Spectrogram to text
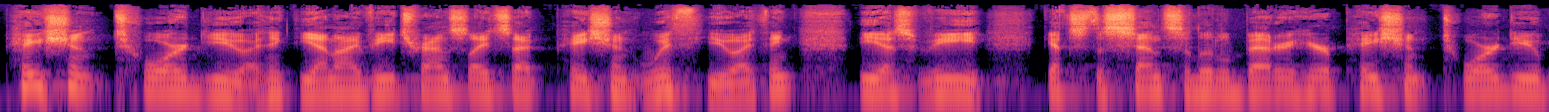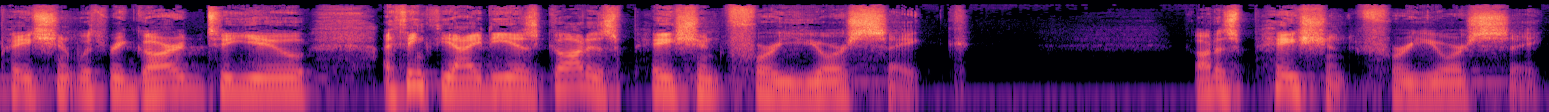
Patient toward you. I think the NIV translates that patient with you. I think the ESV gets the sense a little better here. Patient toward you, patient with regard to you. I think the idea is God is patient for your sake. God is patient for your sake.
